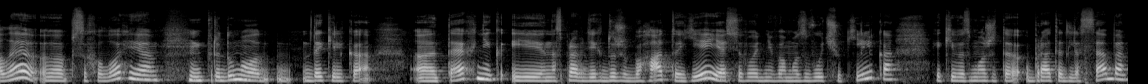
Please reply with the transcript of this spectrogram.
Але е, психологія придумала декілька е, технік, і насправді їх дуже багато є. Я сьогодні вам озвучу кілька, які ви зможете обрати для себе,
